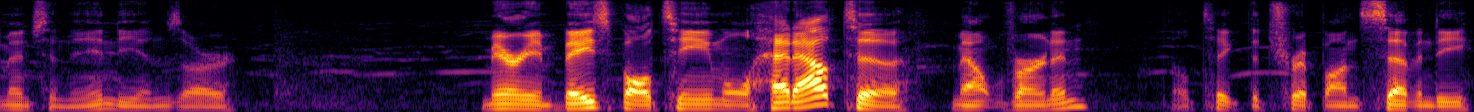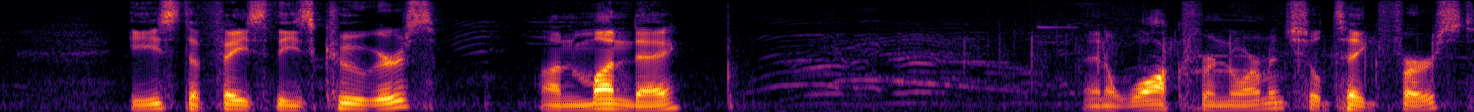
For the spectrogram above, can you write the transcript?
Mentioned the Indians, our Marian baseball team will head out to Mount Vernon. They'll take the trip on 70 East to face these Cougars on Monday. And a walk for Norman. She'll take first.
